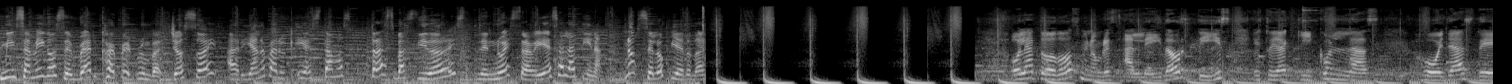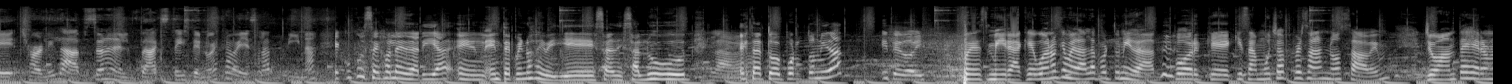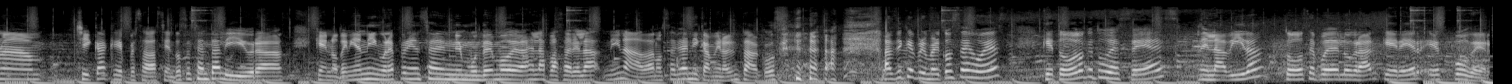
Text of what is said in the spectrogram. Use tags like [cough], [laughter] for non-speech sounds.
Mis amigos de Red Carpet Rumba, yo soy Ariana Baruch y estamos tras bastidores de nuestra belleza latina. No se lo pierdan. Hola a todos, mi nombre es Aleida Ortiz. Estoy aquí con las joyas de Charlie Lapson en el backstage de nuestra belleza latina. ¿Qué consejo le daría en, en términos de belleza, de salud? Claro. Esta es tu oportunidad y te doy. Pues mira, qué bueno que me das la oportunidad porque [laughs] quizás muchas personas no saben. Yo antes era una chica que pesaba 160 libras, que no tenía ninguna experiencia en el mundo de modelaje en las pasarelas ni nada, no sabía ni caminar en tacos. [laughs] Así que el primer consejo es que todo lo que tú desees en la vida, todo se puede lograr, querer es poder.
